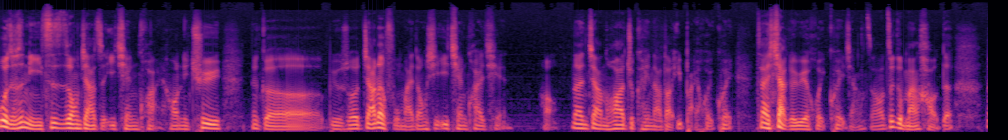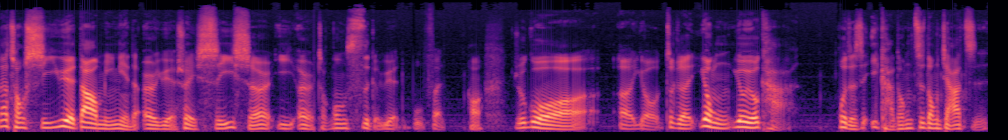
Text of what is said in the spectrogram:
或者是你一次自动加值一千块，好，你去那个比如说家乐福买东西一千块钱。好，那这样的话就可以拿到一百回馈，在下个月回馈这样子哦，这个蛮好的。那从十一月到明年的二月，所以十一、十二、一二，总共四个月的部分。好，如果呃有这个用悠游卡或者是一卡通自动加值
